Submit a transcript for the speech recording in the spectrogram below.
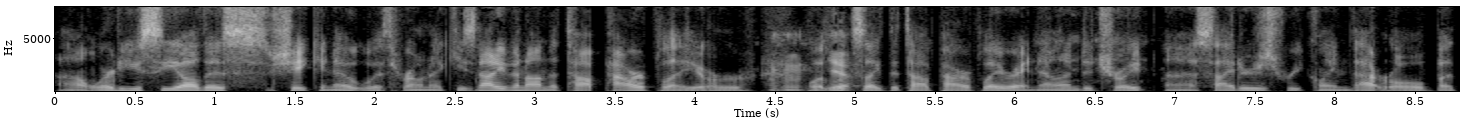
Uh, where do you see all this shaking out with Hronek? He's not even on the top power play or mm-hmm, what yeah. looks like the top power play right now in Detroit. Uh, Seider's reclaimed that role, but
